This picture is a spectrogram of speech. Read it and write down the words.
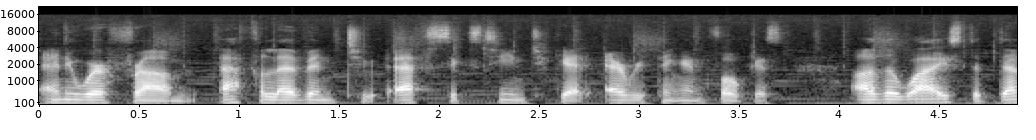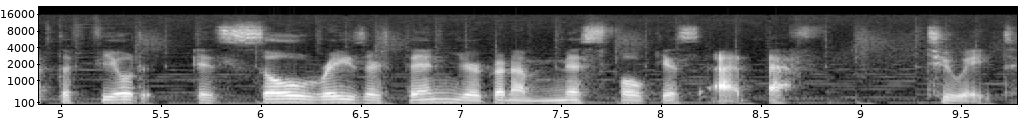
anywhere from f11 to f16 to get everything in focus. Otherwise, the depth of field is so razor thin, you're gonna miss focus at f2.8.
